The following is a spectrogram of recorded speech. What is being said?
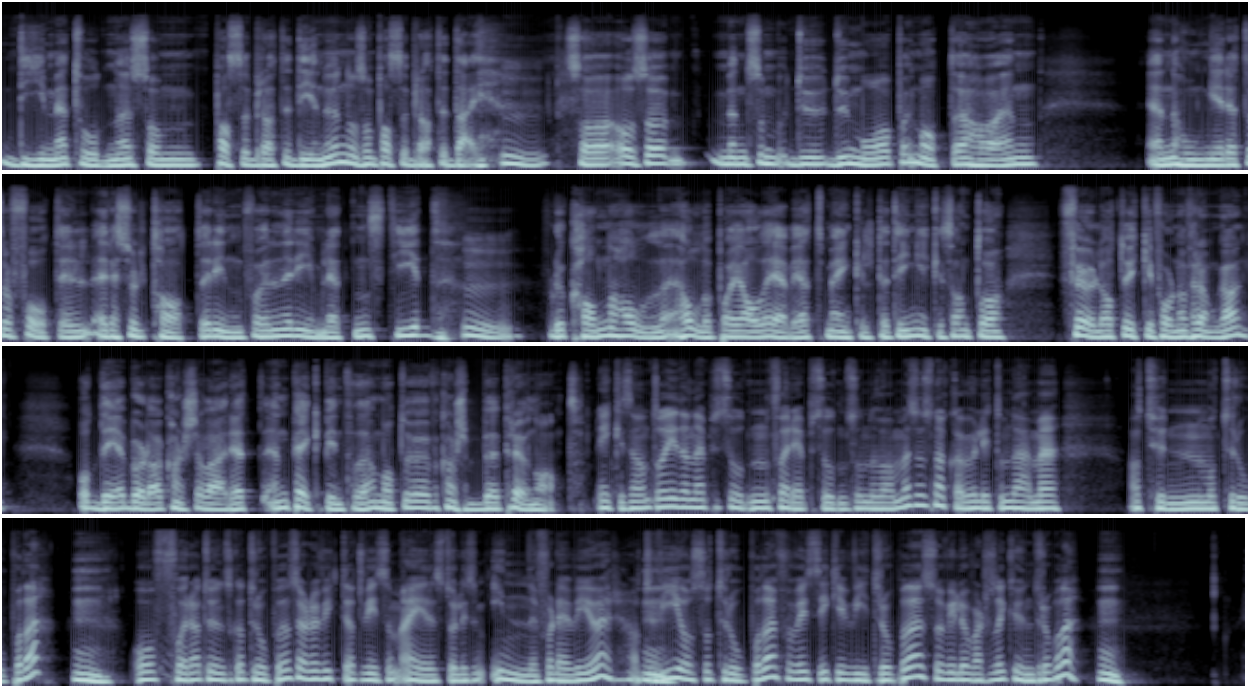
de metodene som passer bra til din hund, og som passer bra til deg. Så, også, men som, du, du må på en måte ha en, en hunger etter å få til resultater innenfor en rimelighetens tid. For du kan holde, holde på i all evighet med enkelte ting ikke sant? og føle at du ikke får noen framgang. Og det bør da kanskje være et, en pekepinn til deg om at du kanskje bør prøve noe annet. Ikke sant? Og i den episoden, forrige episoden som du var med, så snakka vi litt om det her med at hunden må tro på det. Og for at hunden skal tro på det, så er det viktig at vi som eiere står liksom inne for det vi gjør. At vi også tror på det, for hvis ikke vi tror på det, så vil jo i hvert fall ikke hunden tro på det.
